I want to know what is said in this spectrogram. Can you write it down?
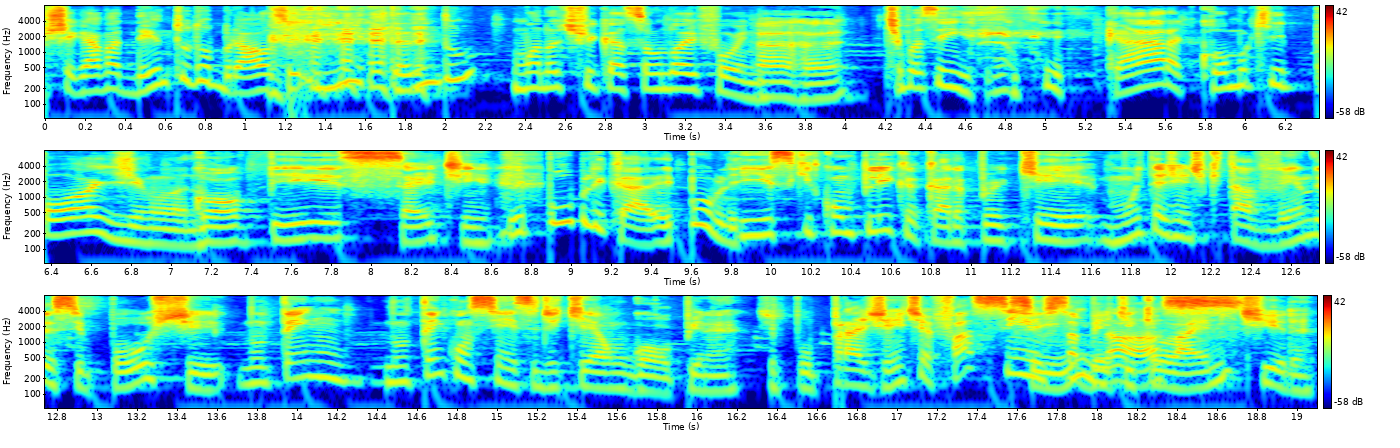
chegava dentro do browser imitando uma notificação do iPhone. Aham. Tipo assim, cara, como que pode, mano? Golpe certinho. E publi, cara, e publi. E isso que complica, cara, porque muita gente que tá vendo esse post não tem, não tem consciência de que é um golpe, né? Tipo, pra gente é facinho Sim, saber nossa. que aquilo lá é mentira.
